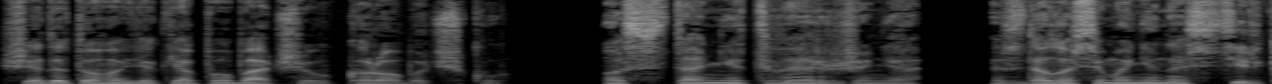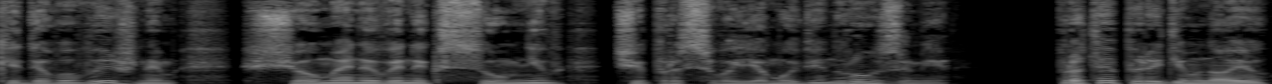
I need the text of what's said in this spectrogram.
ще до того, як я побачив коробочку. Останнє твердження здалося мені настільки дивовижним, що у мене виник сумнів, чи при своєму він розумі. Проте переді мною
